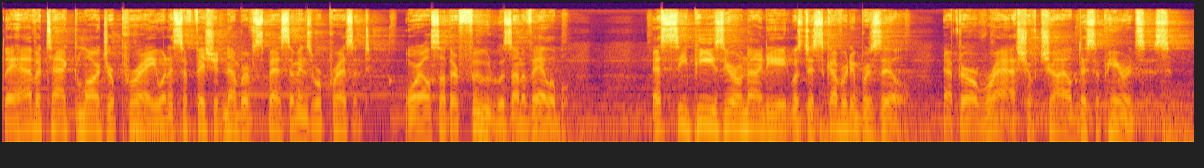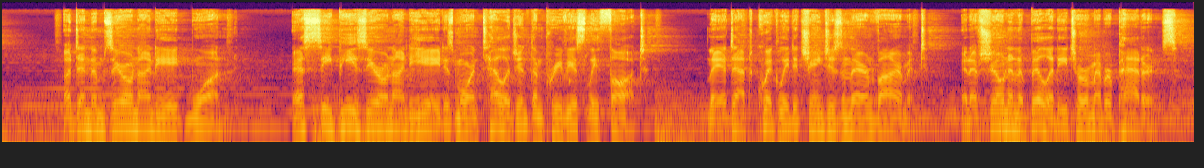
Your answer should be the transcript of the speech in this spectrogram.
they have attacked larger prey when a sufficient number of specimens were present, or else other food was unavailable. SCP-098 was discovered in Brazil after a rash of child disappearances. Addendum 098-1 SCP-098 is more intelligent than previously thought. They adapt quickly to changes in their environment and have shown an ability to remember patterns,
